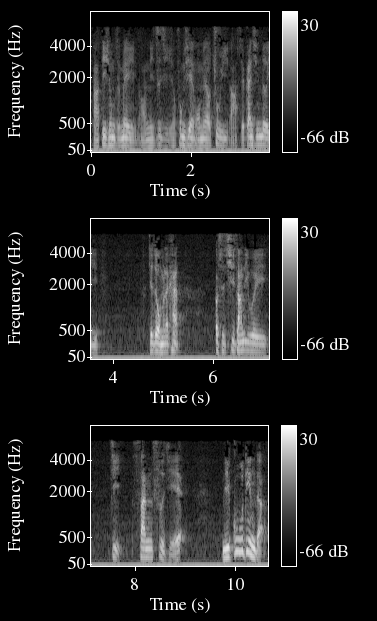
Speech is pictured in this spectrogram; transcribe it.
啊弟兄姊妹啊，你自己要奉献，我们要注意啊，所以甘心乐意。接着我们来看二十七章立位记三四节，你固定的。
